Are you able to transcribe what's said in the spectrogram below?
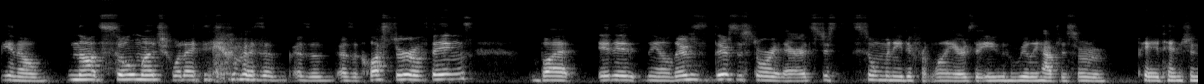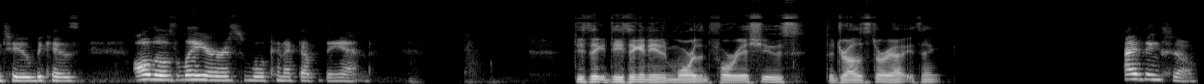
you know not so much what I think of as a as a as a cluster of things, but it is you know there's there's a story there. It's just so many different layers that you really have to sort of pay attention to because all those layers will connect up at the end. Do you think? Do you think it needed more than four issues to draw the story out? You think? I think so.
